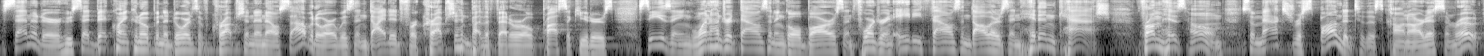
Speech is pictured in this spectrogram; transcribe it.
Senator who said Bitcoin can open the doors of corruption in El Salvador was indicted for corruption by the federal prosecutors, seizing 100,000 in gold bars and $480,000 in hidden cash from his home. So Max responded to this con artist and wrote,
